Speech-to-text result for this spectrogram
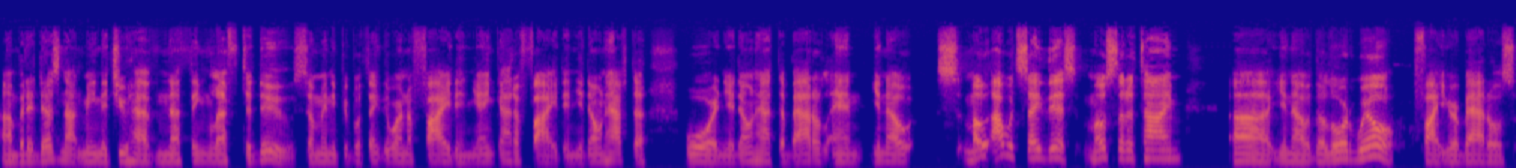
Um, but it does not mean that you have nothing left to do. So many people think that we're in a fight and you ain't got to fight and you don't have to war and you don't have to battle. And you know, mo- I would say this most of the time, uh, you know, the Lord will fight your battles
